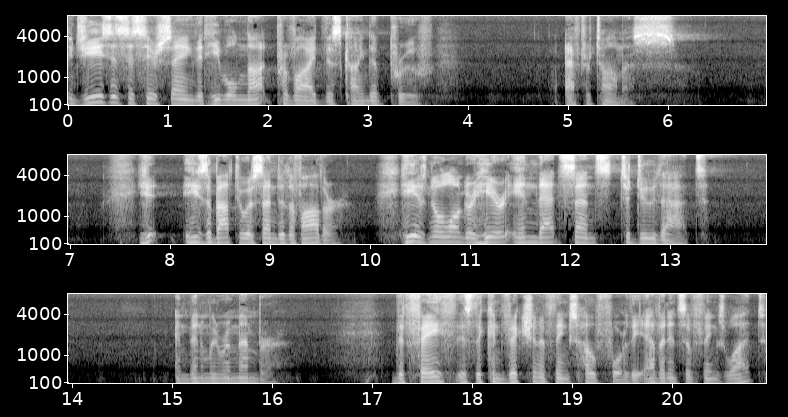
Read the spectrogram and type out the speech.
Jesus is here saying that he will not provide this kind of proof after Thomas. He's about to ascend to the Father. He is no longer here in that sense to do that. And then we remember that faith is the conviction of things hoped for, the evidence of things what?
